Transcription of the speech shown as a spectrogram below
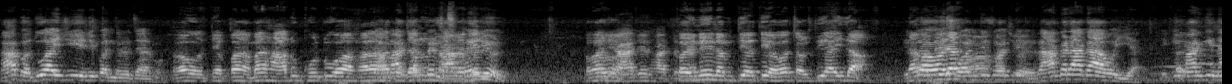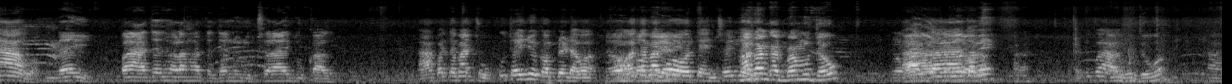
હા બધું આવી ગયું એની પંદર હજારમાં. હા તે પણ અમારે સારું ખોટું આ હારા તમારે હાથ નુકસાન થઈ ગયું? અમારે આજે કઈ નહીં નમતી હતી હવે ચલતી આવી જા. ના. રાગ રાગ આવે યાર. માર્ગી ના આવે. નહીં. પણ આજે સાડા સાત હજારનું નુકસાન આવ્યું તું કાલ હા પણ તમારે ચોખ્ખું થઈ ગયું કમ્પ્લીટ હવે હવે તમારે complete. કોઈ ટેન્શન નહીં હા ગરબા હું જાઉં હા, તમે હા.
